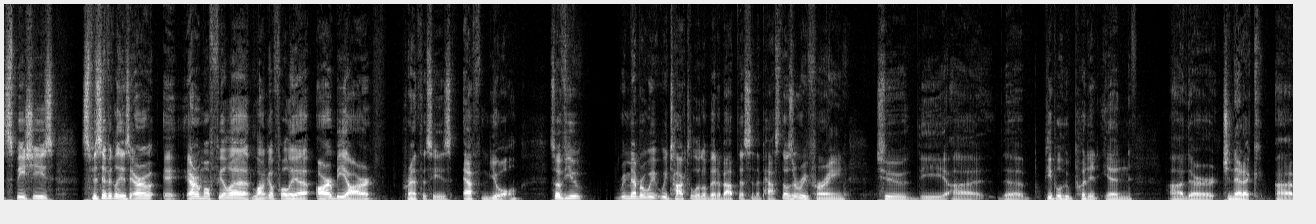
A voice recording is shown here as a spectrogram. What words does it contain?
Species specifically is Eremophila longifolia RBR, parentheses, F mule. So if you remember, we, we talked a little bit about this in the past. Those are referring to the uh, the people who put it in uh, their genetic uh,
